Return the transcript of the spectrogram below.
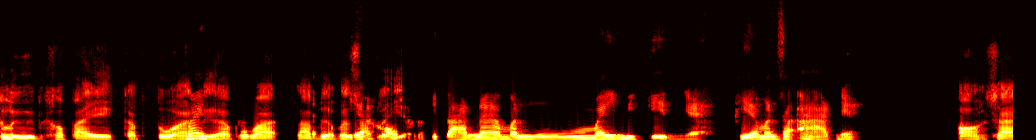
กลืนเข้าไปกับตัวไม่เนื้อเพราะว่าลาบเหนือมันเพี้ยสับขอละงเอียดที่ร้านน้ำมันไม่มีกลิ่นไงเพี้ยมันสะอาดไงอ๋อใช่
